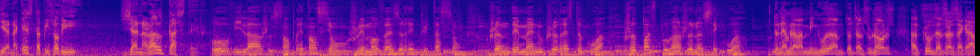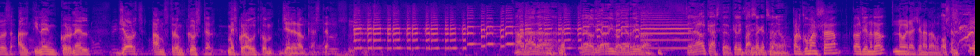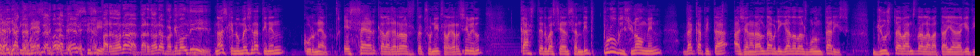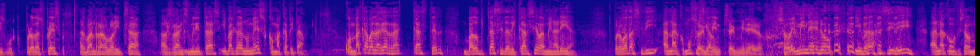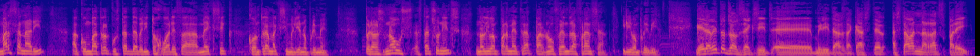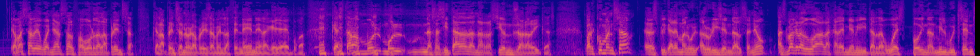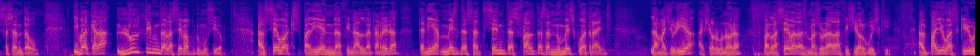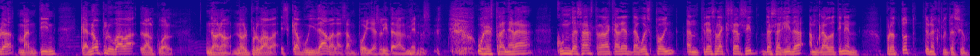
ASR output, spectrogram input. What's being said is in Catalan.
I en aquest episodi, General Caster. Au village sans prétention, j'ai mauvaise réputation. Je me démène ou que je reste quoi, je passe pour un je ne sais quoi. Donem la benvinguda amb tots els honors al Club dels Execrables al tinent coronel George Armstrong Custer, més conegut com General Custer. Ara, ara. Mira, ja arriba, ja arriba. General Caster, què li passa a aquest senyor? Per començar, el general no era general. Hòstia, era ja tinent- comencem malament. Sí, sí. Perdona, perdona, però què vol dir? No, és que només era tinent coronel. És cert que a la guerra dels Estats Units, a la Guerra Civil, Custer va ser ascendit provisionalment de capità a general de brigada dels voluntaris, just abans de la batalla de Gettysburg. Però després es van regularitzar els rangs militars i va quedar només com a capità. Quan va acabar la guerra, Custer va dubtar si dedicar-se a la mineria, però va decidir anar com a Soy, oficial... min soy minero. Soy minero i va decidir anar com a oficial mercenari a combatre al costat de Benito Juárez a Mèxic contra Maximiliano I. Però els nous Estats Units no li van permetre per no ofendre a França i li van prohibir. Gairebé tots els èxits eh, militars de Custer estaven narrats per ell, que va saber guanyar-se el favor de la premsa, que la premsa no era precisament la CNN en aquella època, que estava molt, molt necessitada de narracions heroiques. Per començar, explicarem l'origen del senyor, es va graduar a l'Acadèmia Militar de West Point el 1861 i va quedar l'últim de la seva promoció. El seu expedient de final de carrera tenia més de 700 faltes en només 4 anys. La majoria, això l'honora, per la seva desmesurada afició al whisky. El paio va escriure, mentint, que no provava l'alcohol. No, no, no el provava, és que buidava les ampolles, literalment. Us estranyarà que un desastre de cadet de West Point entrés a l'exèrcit de seguida amb grau de tinent, però tot té una explicació.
